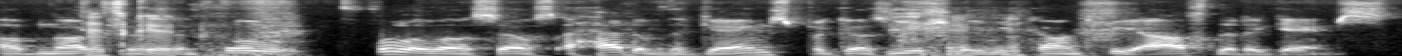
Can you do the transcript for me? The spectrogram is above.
obnoxious and full full of ourselves ahead of the games because usually we can't be after the games.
